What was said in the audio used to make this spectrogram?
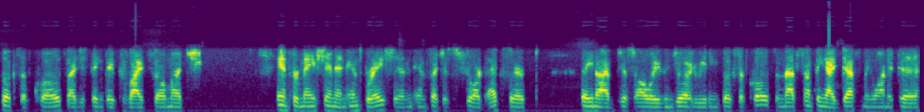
books of quotes. I just think they provide so much information and inspiration in such a short excerpt that you know I've just always enjoyed reading books of quotes, and that's something I definitely wanted to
